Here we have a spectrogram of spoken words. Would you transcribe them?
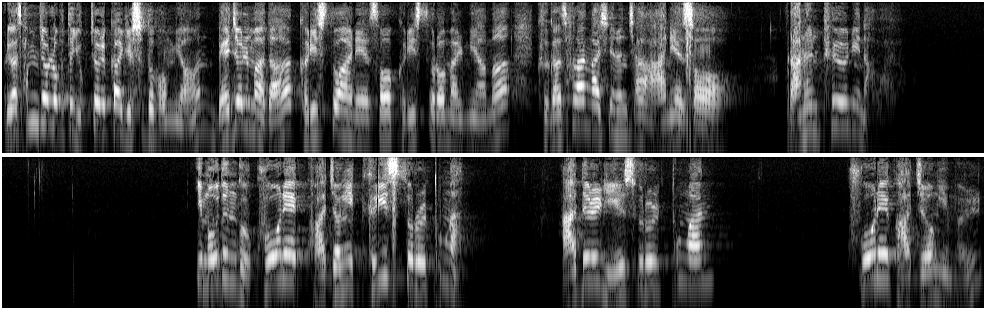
우리가 3절로부터 6절까지 도 보면 매절마다 그리스도 안에서 그리스도로 말미암아 그가 사랑하시는 자 안에서 라는 표현이 나와요. 이 모든 그 구원의 과정이 그리스도를 통한 아들 예수를 통한 구원의 과정임을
